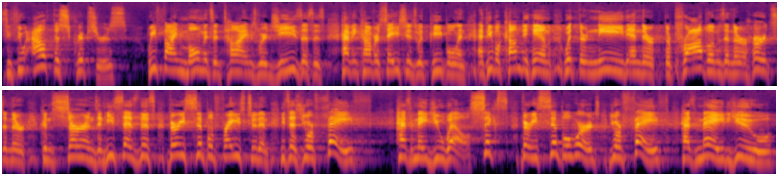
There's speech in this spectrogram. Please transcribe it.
See, throughout the scriptures, we find moments and times where Jesus is having conversations with people, and, and people come to him with their need and their, their problems and their hurts and their concerns. And he says this very simple phrase to them He says, Your faith has made you well. Six very simple words. Your faith has made you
